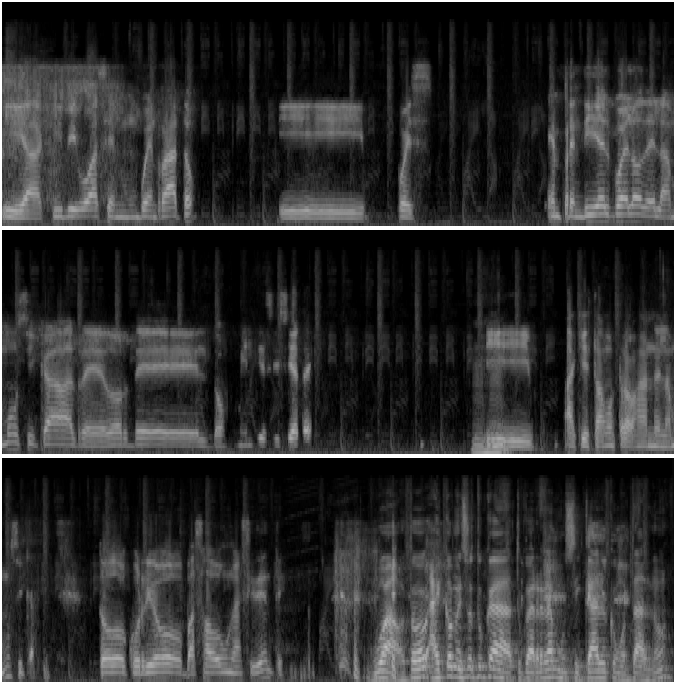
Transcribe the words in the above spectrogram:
Y aquí vivo hace un buen rato. Y pues emprendí el vuelo de la música alrededor del 2017. Y aquí estamos trabajando en la música. Todo ocurrió basado en un accidente. Wow, todo, ahí comenzó tu, tu carrera musical como tal, ¿no?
